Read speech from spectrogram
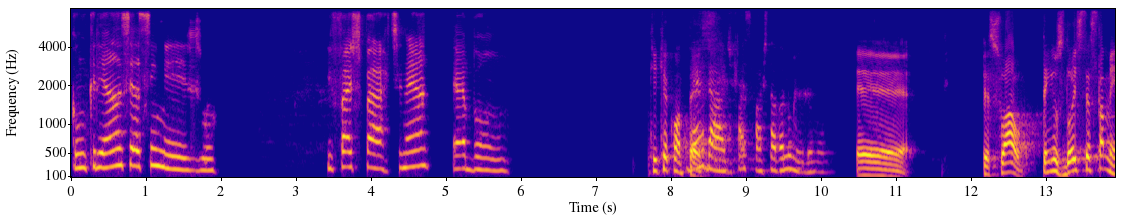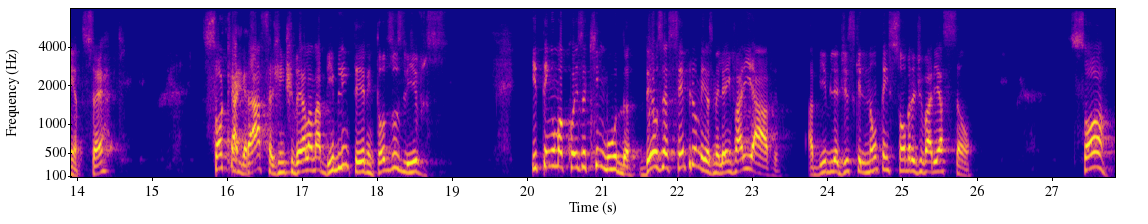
Com criança é assim mesmo. E faz parte, né? É bom. O que, que acontece? Verdade, faz parte, estava no mudo, amor. É... Pessoal, tem os dois testamentos, certo? Só que a graça, a gente vê ela na Bíblia inteira, em todos os livros. E tem uma coisa que muda. Deus é sempre o mesmo, ele é invariável. A Bíblia diz que ele não tem sombra de variação. Só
